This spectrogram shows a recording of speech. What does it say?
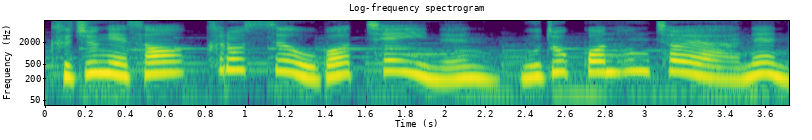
그 중에서 크로스 오버 체인은 무조건 훔쳐야 하는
